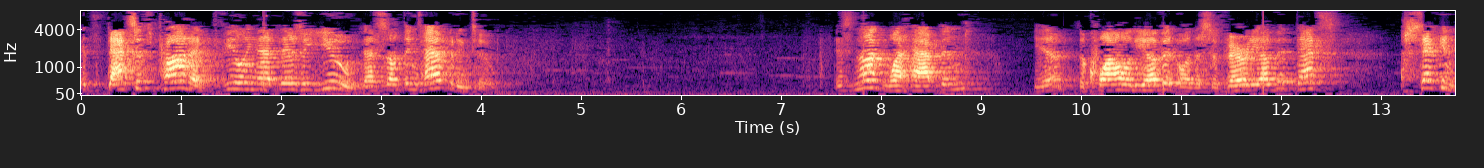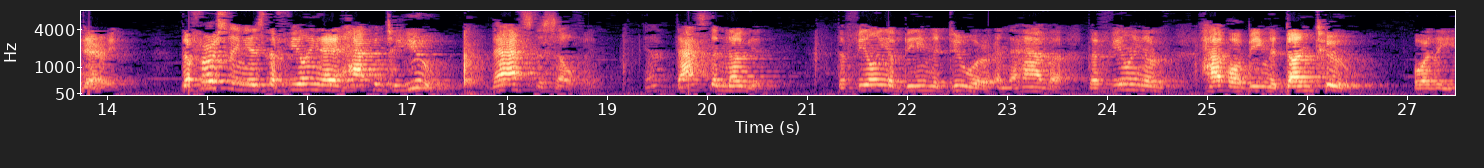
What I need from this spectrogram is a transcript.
It's, that's its product, feeling that there's a you, that something's happening to. It's not what happened, yeah, the quality of it or the severity of it. That's secondary. The first thing is the feeling that it happened to you. That's the selfing. That's the nugget. The feeling of being the doer and the haver. The feeling of have, or being the done to, or the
